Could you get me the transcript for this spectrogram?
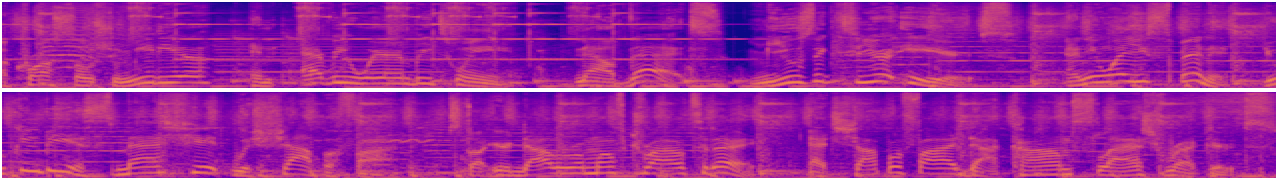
across social media, and everywhere in between. Now that's music to your ears. Any way you spin it, you can be a smash hit with Shopify. Start your dollar a month trial today at shopify.com slash records.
